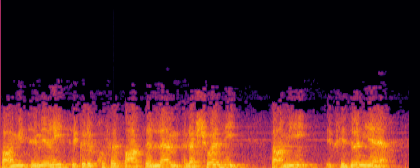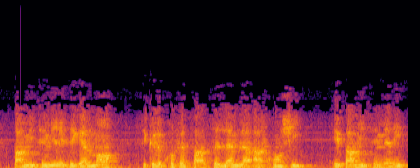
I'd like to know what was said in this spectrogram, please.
parmi ses mérites, c'est que le prophète sallam l'a choisi parmi les prisonnières. Parmi ses mérites également, c'est que le prophète sallam l'a affranchi. Et parmi ses mérites,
